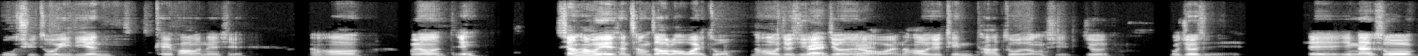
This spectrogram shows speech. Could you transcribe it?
舞曲、做 EDM、K-pop 那些。然后我想，诶，像他们也很常找老外做，然后我就去研究那老外，right, right. 然后我就听他做的东西，就我就，诶，应该说，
